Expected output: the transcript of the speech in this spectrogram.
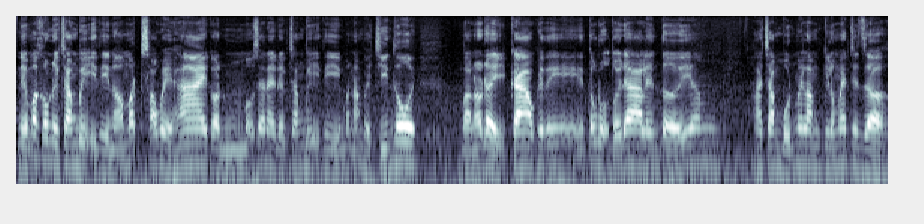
Nếu mà không được trang bị thì nó mất 6,2 còn mẫu xe này được trang bị thì mất 5,9 thôi và nó đẩy cao cái tốc độ tối đa lên tới um, 245 km/h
